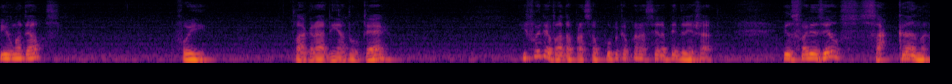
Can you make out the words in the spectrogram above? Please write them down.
E uma delas foi flagrada em adultério e foi levada à praça pública para ser apedrejada. E os fariseus, sacana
